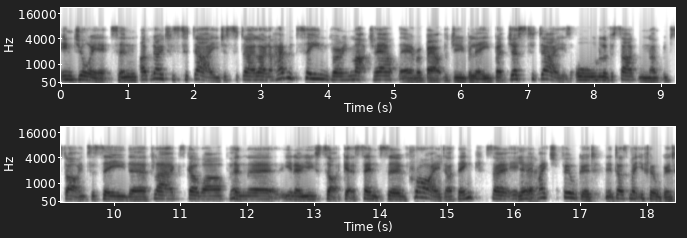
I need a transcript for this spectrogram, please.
enjoy it. And I've noticed today, just today alone, I hadn't seen very much out there about the Jubilee, but just today, it's all of a sudden I'm starting to see the flags go up, and the you know you start get a sense of pride, I think. So it, yeah. it makes you feel good. It does make you feel good.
